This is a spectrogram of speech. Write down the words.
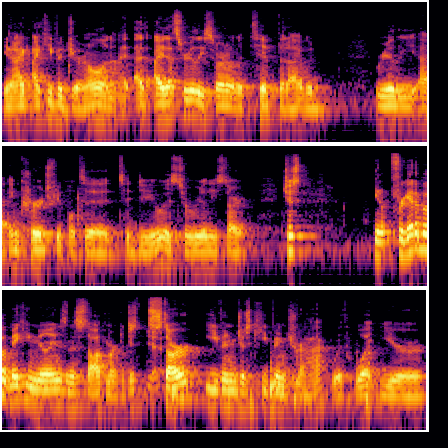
You know, I, I keep a journal, and I, I, I that's really sort of a tip that I would really uh, encourage people to to do is to really start just you know forget about making millions in the stock market just Yeah. start even just keeping track with what you're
